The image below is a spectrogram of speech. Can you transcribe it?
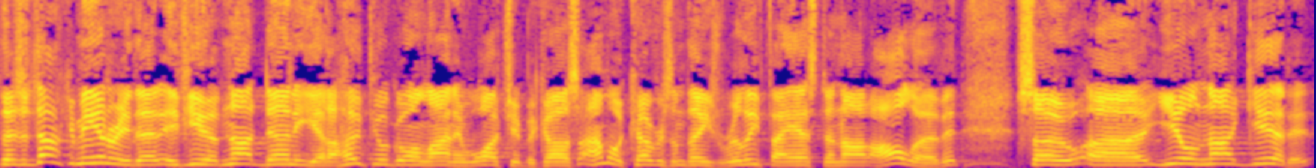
There's a documentary that if you have not done it yet, I hope you'll go online and watch it because I'm going to cover some things really fast and not all of it. So uh, you'll not get it.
